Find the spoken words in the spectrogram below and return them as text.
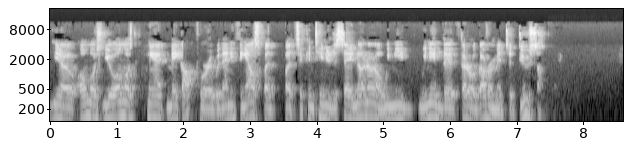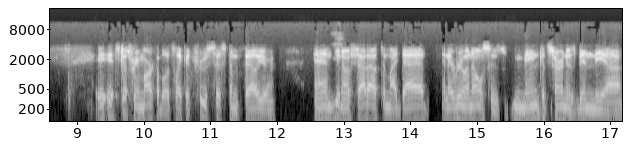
you know almost you almost can't make up for it with anything else but but to continue to say no no no we need we need the federal government to do something. It's just remarkable. It's like a true system failure. And you know shout out to my dad and everyone else whose main concern has been the uh,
